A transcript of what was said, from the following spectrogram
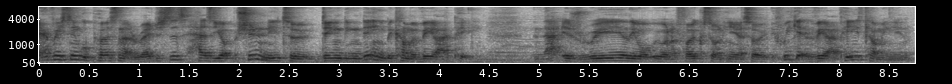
every single person that registers has the opportunity to ding, ding, ding, become a VIP. And that is really what we want to focus on here. So if we get VIPs coming in,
